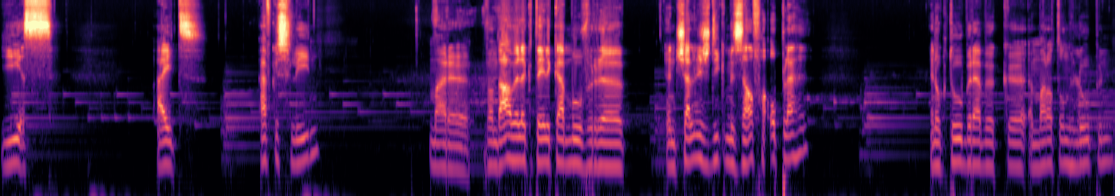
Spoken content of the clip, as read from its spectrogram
Yes. Uit. Even geleden. Maar eh, vandaag wil ik het eigenlijk hebben over eh, een challenge die ik mezelf ga opleggen. In oktober heb ik eh, een marathon gelopen.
